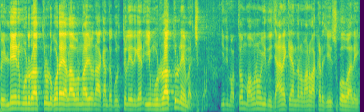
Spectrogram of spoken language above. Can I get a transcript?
పెళ్ళైన మూడు రాత్రులు కూడా ఎలా ఉన్నాయో నాకు అంత గుర్తులేదు కానీ ఈ మూడు రాత్రులు నేను మర్చిపోను. ఇది మొత్తం మౌనం ఇది జానకేంద్రం కేంద్రం. మనం అక్కడ చేసుకోవాలి.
